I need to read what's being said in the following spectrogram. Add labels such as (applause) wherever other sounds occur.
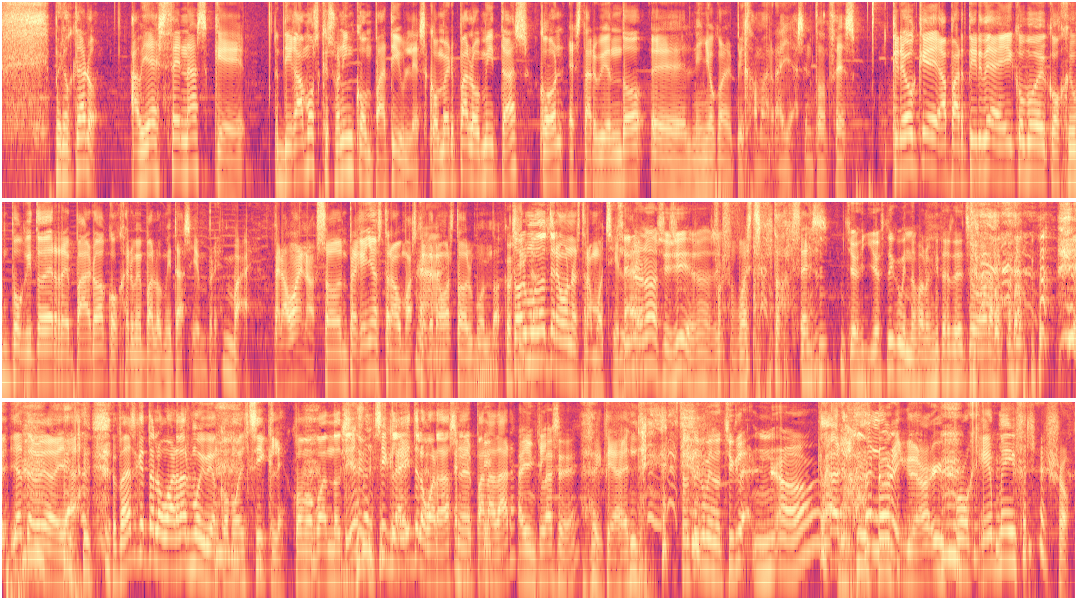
Pero claro, había escenas que digamos que son incompatibles. Comer palomitas con estar viendo eh, el niño con el pijama a rayas. Entonces, creo que a partir de ahí como que cogí un poquito de reparo a cogerme palomitas siempre. Bueno. Pero bueno, son pequeños traumas que tenemos todo el mundo. Todo el mundo tenemos nuestra Sí, mochila. no, ¿eh? no, sí, sí, eso sí. Por supuesto, (laughs) entonces. (laughs) Yo, yo estoy comiendo palomitas, de hecho, ahora. (laughs) ya te veo ya. Lo que pasa es que te lo guardas muy bien, como el chicle. Como cuando tienes un chicle ahí, te lo guardas en el paladar. Ahí en clase, ¿eh? Efectivamente. ¿Estás comiendo chicle? No. Claro, no, ¿y por qué me dices eso?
